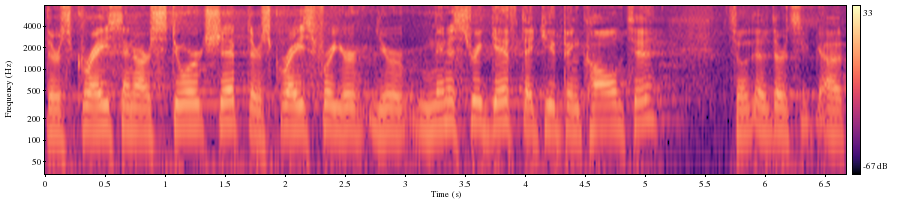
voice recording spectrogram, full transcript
There's grace in our stewardship, there's grace for your, your ministry gift that you've been called to. So there's a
